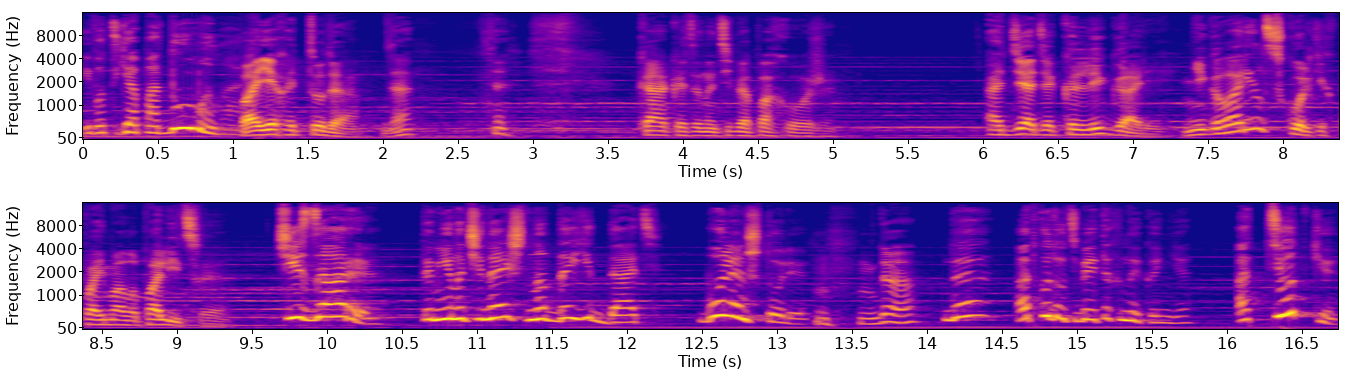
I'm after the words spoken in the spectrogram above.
И вот я подумала... Поехать туда, да? Как это на тебя похоже. А дядя Каллигари не говорил, скольких поймала полиция? Чезаре, ты мне начинаешь надоедать. Болен, что ли? Да. Да? Откуда у тебя это хныканье? От тетки?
